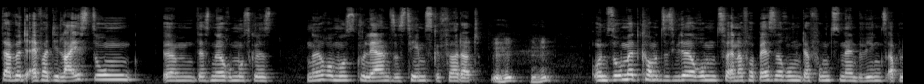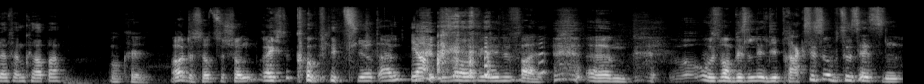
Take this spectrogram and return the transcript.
da wird einfach die Leistung ähm, des Neuromuskel neuromuskulären Systems gefördert. Mhm, mh. Und somit kommt es wiederum zu einer Verbesserung der funktionellen Bewegungsabläufe im Körper. Okay. Oh, das hört sich schon recht kompliziert an. Ja. So, auf jeden Fall. Ähm, um es mal ein bisschen in die Praxis umzusetzen,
